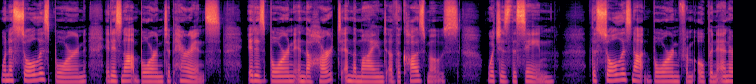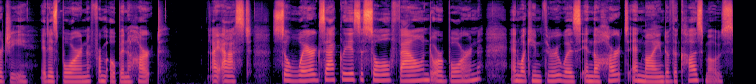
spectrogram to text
When a soul is born, it is not born to parents. It is born in the heart and the mind of the cosmos, which is the same. The soul is not born from open energy, it is born from open heart. I asked, So where exactly is the soul found or born? And what came through was in the heart and mind of the cosmos.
